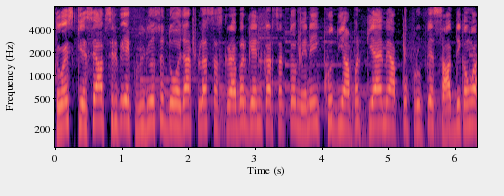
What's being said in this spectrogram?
तो वैसे कैसे आप सिर्फ़ एक वीडियो से 2000 प्लस सब्सक्राइबर गेन कर सकते हो? मैंने ही खुद यहाँ पर किया है, मैं आपको प्रूफ के साथ दिखाऊँगा।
